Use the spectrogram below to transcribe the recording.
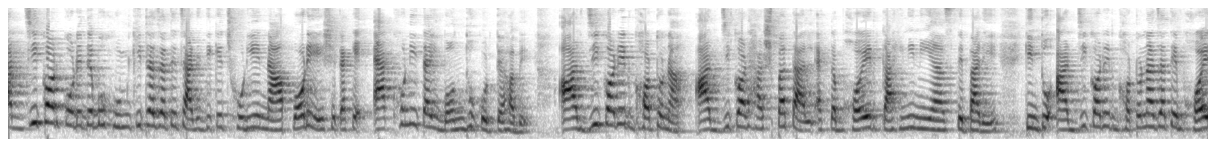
আর্জিকর করে দেব হুমকিটা যাতে চারিদিকে ছড়িয়ে না পড়ে সেটাকে এখনই তাই বন্ধ করতে হবে। আরজিকরের ঘটনা, আরজিকর হাসপাতাল একটা ভয়ের কাহিনী নিয়ে আসতে পারে, কিন্তু আরজিকরের ঘটনা যাতে ভয়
